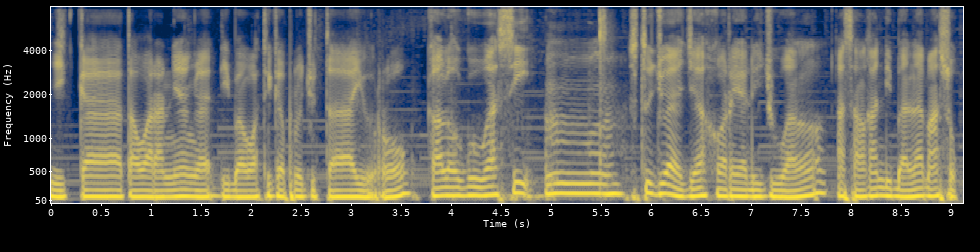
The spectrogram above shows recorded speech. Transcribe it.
jika tawarannya nggak di bawah 30 juta euro. Kalau gua sih hmm, setuju aja Korea dijual asalkan Dybala masuk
